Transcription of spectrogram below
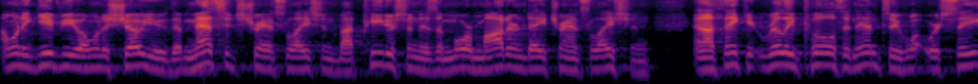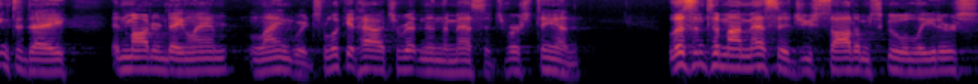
I want to give you, I want to show you the message translation by Peterson is a more modern day translation. And I think it really pulls it into what we're seeing today in modern day language. Look at how it's written in the message. Verse 10 Listen to my message, you Sodom school leaders.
